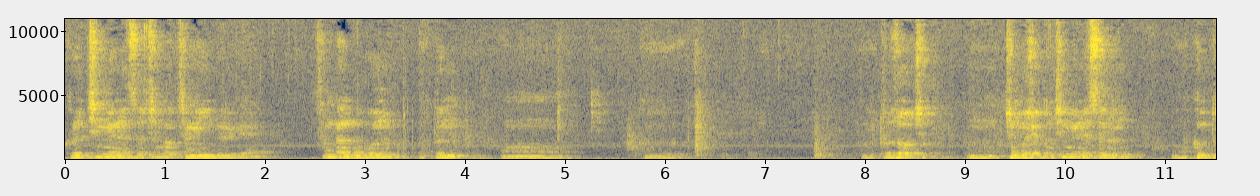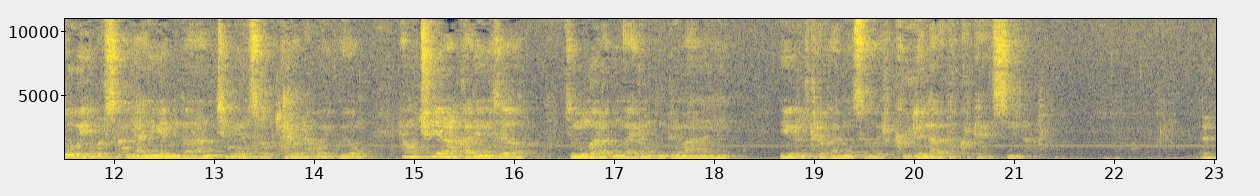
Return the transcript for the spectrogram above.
그런 측면에서 청각장애인들에게 상당 부분 어떤 어그 그 도서 즉, 음, 정보 접근 측면에서는 어, 검토해 볼 사안이 아니겠는가라는 측면에서 기록을 하고 있고요. 향후 추진하는 과정에서 전문가라든가 이런 분들이 많은 얘기를 들어가면서 검토해 나가도록 그렇게 하겠습니다. 네.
